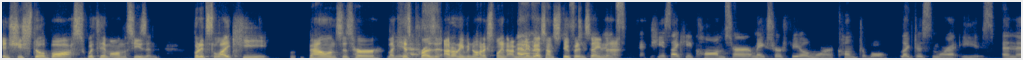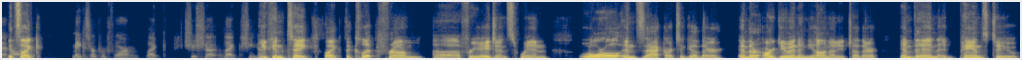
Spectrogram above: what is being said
and she's still a boss with him on the season. But it's like he balances her, like his Yes. present. I don't even know how to explain it. I mean, don't maybe I sound stupid in saying that. It's- He's like he calms her, makes her feel more comfortable, like just more at ease, and then It's like makes her perform like she should, like she knows. you can take like the clip from uh free agents when Laurel and Zach are together and they're arguing and yelling at each other, and then it pans to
